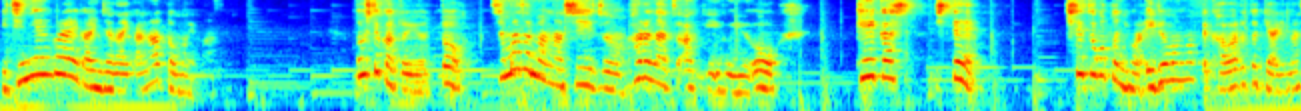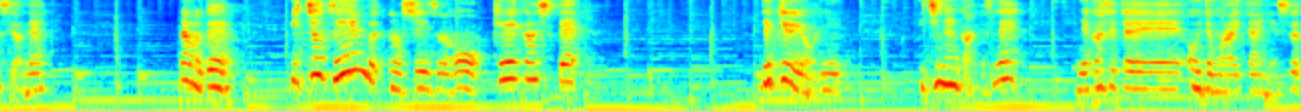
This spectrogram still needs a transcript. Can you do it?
1年ぐらいがいいんじゃないかなと思います。どうしてかというと、様々なシーズン、春夏秋冬を経過して、季節ごとにほら、いるものって変わる時ありますよね。なので、一応全部のシーズンを経過してできるように1年間ですね寝かせておいてもらいたいんです。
